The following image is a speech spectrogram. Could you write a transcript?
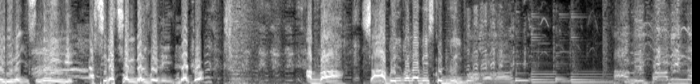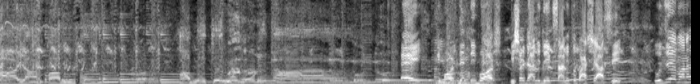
পড়িয়ে গেছে লুঙ্গি স্যান্ডেল পরে দেখো। আব্বা চা বলব না বিস্কুট বলব? আমি পারি না আর পারি আমি কেন মরি না? এই তুই বস দিন তুই বস বিষয়টা আমি দেখছি আমি তো পাশে আছি। তুই যে মনে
